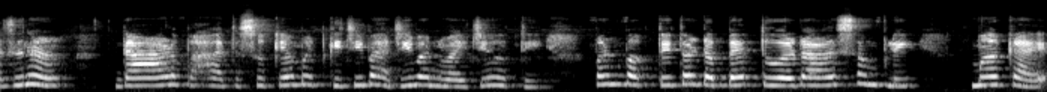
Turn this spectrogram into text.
आज ना डाळ भात सुक्या मटकीची भाजी बनवायची होती. पण बघते तर डब्यात तूर डाळ संपली. मग काय?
